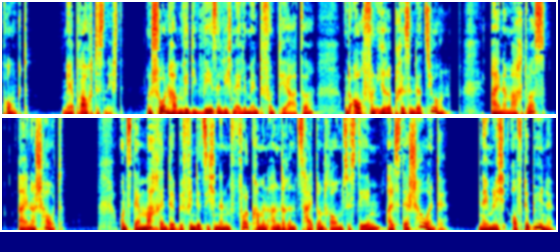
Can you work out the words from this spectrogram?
Punkt. Mehr braucht es nicht. Und schon haben wir die wesentlichen Elemente von Theater und auch von ihrer Präsentation. Einer macht was, einer schaut. Und der Machende befindet sich in einem vollkommen anderen Zeit- und Raumsystem als der Schauende, nämlich auf der Bühne.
